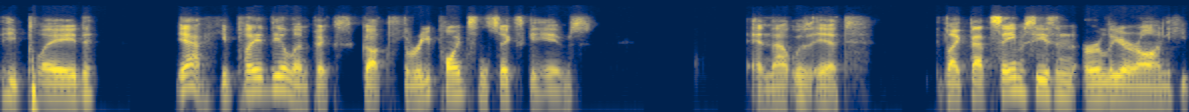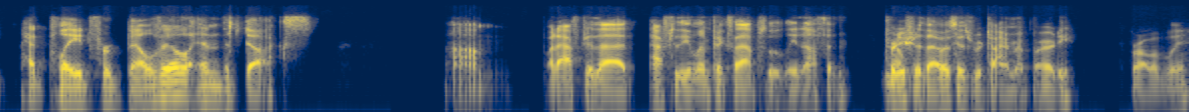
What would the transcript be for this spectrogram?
He played, yeah, he played the Olympics, got three points in six games. And that was it. Like that same season earlier on, he had played for Belleville and the Ducks. Um, but after that, after the Olympics, absolutely nothing. Pretty No. sure that was his retirement party. Probably.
